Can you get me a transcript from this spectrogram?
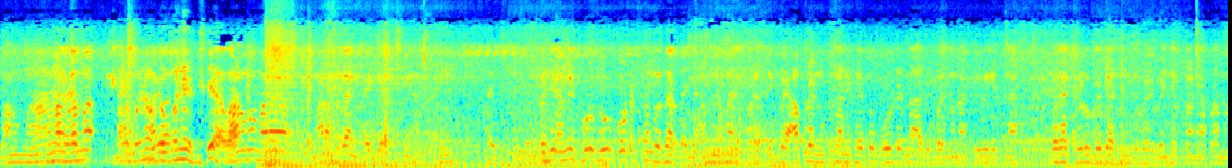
બાણુંમાં અમારા ગામમાં. બાણુંમાં મારા મારા ખાઈ ગયા ગયા. પછી અમે થોડું થોડું પ્રોટેક્શન વધારતા ગયા અમે અમારી ફરજ કે ભાઈ આપણે નુકસાની થાય તો બોર્ડરના આજુબાજુના કેવી રીતના બધા ખેડૂત ભેગા થઈને કે ભાઈ વન્ય પ્રાણી આપણામાં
